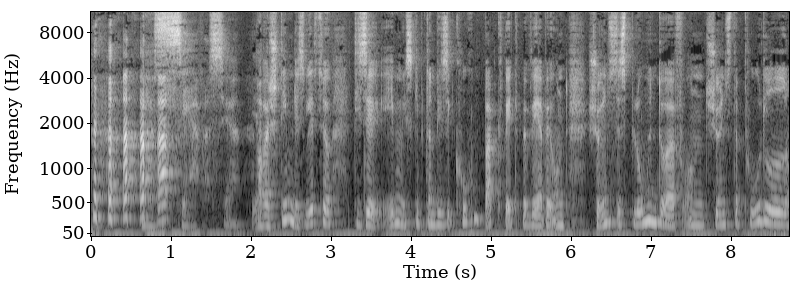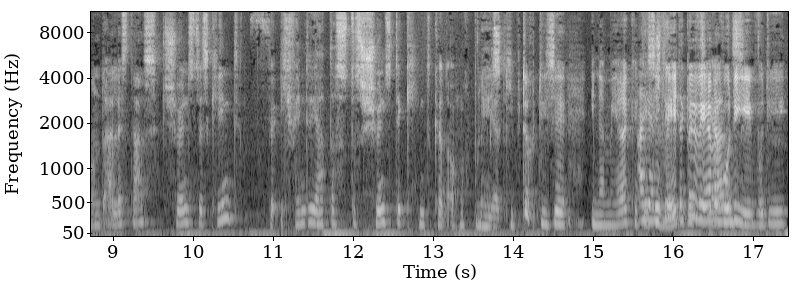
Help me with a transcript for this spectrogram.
ja, sehr, was sehr. Ja. Aber stimmt, es wird so, diese, eben, es gibt dann diese Kuchenbackwettbewerbe und schönstes Blumendorf und schönster Pudel und alles das. Schönstes Kind. Ich finde ja, dass das schönste Kind gehört auch noch prämiert. Ja, es gibt doch diese, in Amerika, ah, diese ja, stimmt, Wettbewerbe, wo, die, wo die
